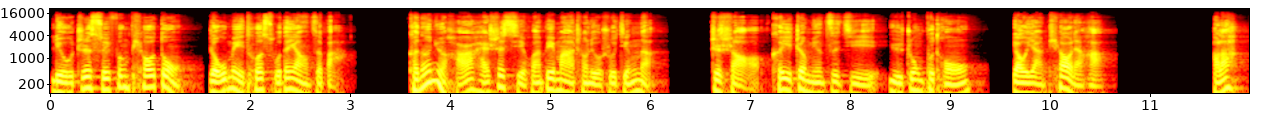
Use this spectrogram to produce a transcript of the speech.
柳枝随风飘动、柔媚脱俗的样子吧。可能女孩还是喜欢被骂成柳树精呢，至少可以证明自己与众不同、妖艳漂亮哈。好了，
